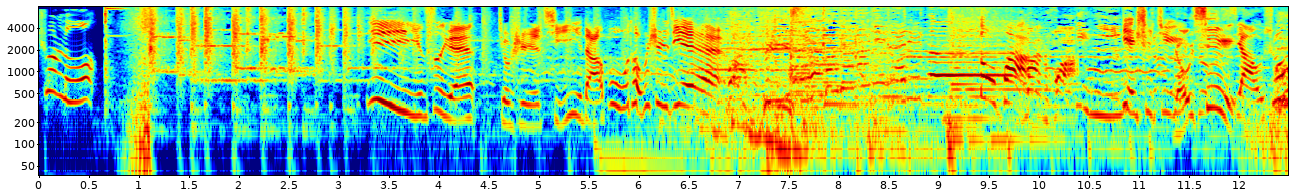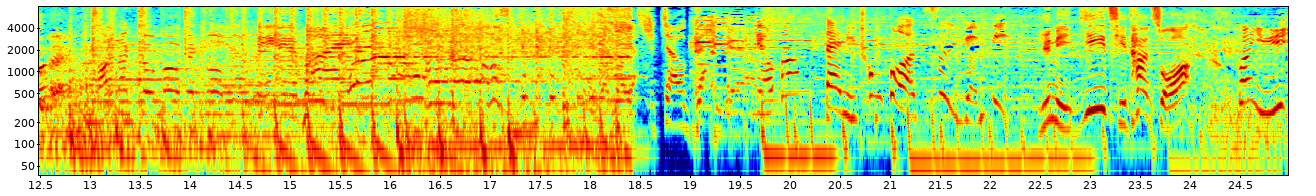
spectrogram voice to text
出炉。异次元就是奇异的不同世界。动画、漫画、电影、电视剧、游戏、小说。刘芳带你冲破次元壁，与你一起探索关于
